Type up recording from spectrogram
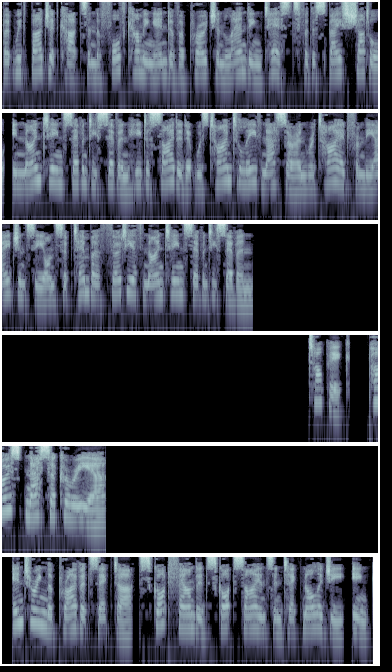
but with budget cuts and the forthcoming end of approach and landing tests for the Space Shuttle, in 1977 he decided it was time to leave NASA and retired from the agency on September 30, 1977. Topic: Post-NASA career. Entering the private sector, Scott founded Scott Science and Technology, Inc.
